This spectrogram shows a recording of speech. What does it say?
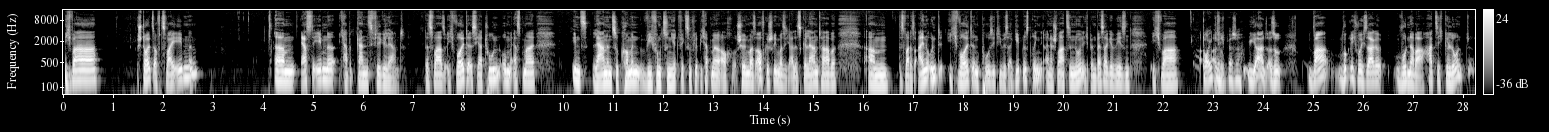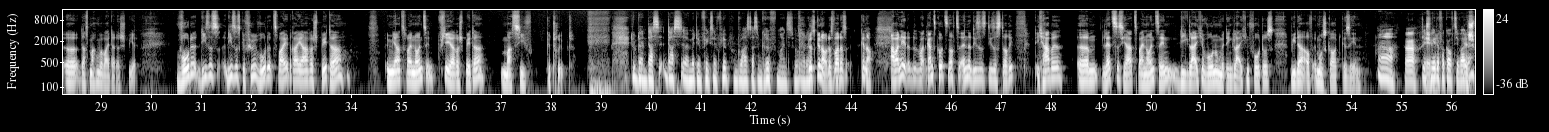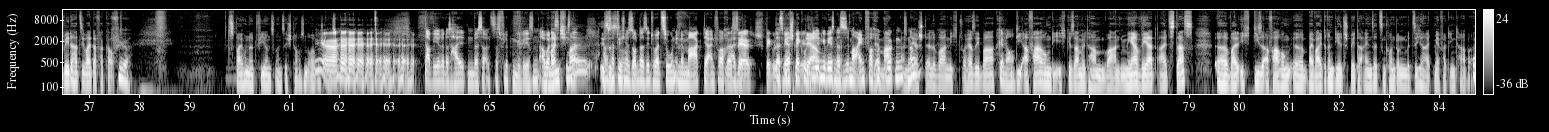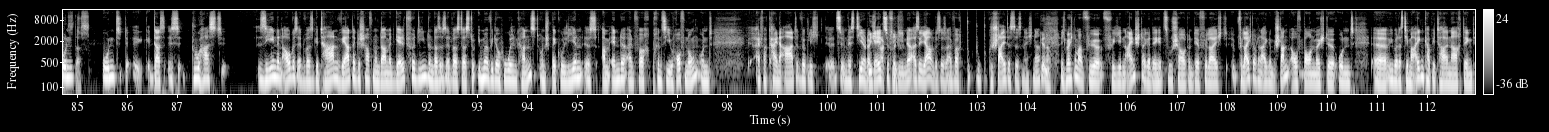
Ich war stolz auf zwei Ebenen. Ähm, erste Ebene, ich habe ganz viel gelernt. Das war so, ich wollte es ja tun, um erstmal ins Lernen zu kommen, wie funktioniert Fix und Flip. Ich habe mir auch schön was aufgeschrieben, was ich alles gelernt habe. Ähm, das war das eine. Und ich wollte ein positives Ergebnis bringen, eine schwarze Null. Ich bin besser gewesen. Ich war Deutlich Also- besser. ja, also war wirklich, wo ich sage, wunderbar, hat sich gelohnt, äh, das machen wir weiter, das Spiel. Wurde dieses, dieses Gefühl wurde zwei, drei Jahre später, im Jahr 2019, vier Jahre später, massiv getrübt. Du dann das, das äh, mit dem Fix and Flip und du hast das im Griff, meinst du, oder? Das genau, das war das, genau. Aber nee, das war ganz kurz noch zu Ende dieses, diese Story. Ich habe ähm, letztes Jahr, 2019, die gleiche Wohnung mit den gleichen Fotos wieder auf ImmoScout gesehen. ah, Ah, der. Schwede verkauft sie weiter. Der Schwede hat sie weiterverkauft. Für. 224.000 Euro. Ja. Da wäre das Halten besser als das Flippen gewesen. Aber Manchmal das ist, ist, eine, das ist es natürlich so. eine Sondersituation in einem Markt, der einfach. Das also, wäre spekulativ. das wäre spekulieren Ja. gewesen. Das ist immer einfach Der Markt an rückwirkend. der Ne? Stelle war nicht vorhersehbar. Genau. Die Erfahrungen, die ich gesammelt habe, waren mehr wert als das, äh, weil ich diese Erfahrung äh, bei weiteren Deals später einsetzen konnte und mit Sicherheit mehr verdient habe als Und- das. Und äh, das ist, du hast sehenden Auges etwas getan, Werte geschaffen und damit Geld verdient. Und das ist etwas, das du immer wiederholen kannst. Und spekulieren ist am Ende einfach Prinzip Hoffnung und einfach keine Art, wirklich äh, zu investieren oder Nicht Geld zu aktiv. verdienen. Ne? Also ja, und das ist einfach, du, du, gestaltest es nicht. Ne? Genau. Ich möchte mal für, für jeden Einsteiger, der hier zuschaut und der vielleicht, vielleicht auch einen eigenen Bestand aufbauen möchte und äh, über das Thema Eigenkapital nachdenkt,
